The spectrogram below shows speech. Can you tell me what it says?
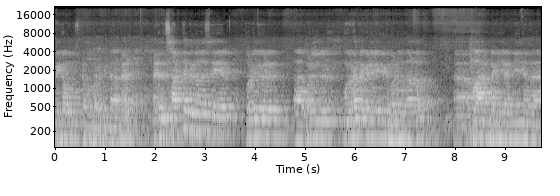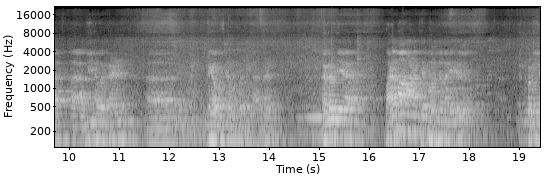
மிகவும் சிரமப்படுகின்றார்கள். அல்லது சட்டவிரோத செயல் தொழில்கள் அஹ், தொழில் முறைமைகளில் ஈடுபடுவதாலும் அஹ், பாரம்பரிய மீனவ அஹ், மீனவர்கள் அஹ், மிகவும் சிரமப்படுகிறார்கள் எங்களுடைய வடமாகாணத்தை பொறுத்தவரையில் எங்களுடைய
